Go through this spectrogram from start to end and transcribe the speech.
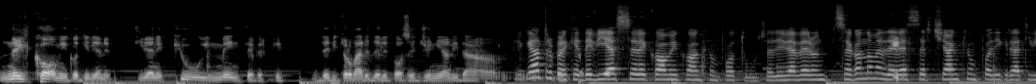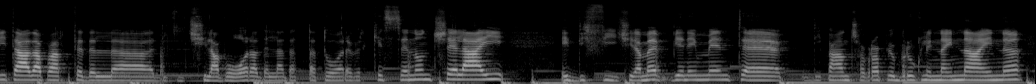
nel comico ti viene, ti viene, più in mente perché devi trovare delle cose geniali da... Più che altro perché devi essere comico anche un po' tu, cioè devi avere un... secondo me deve esserci anche un po' di creatività da parte del, di chi ci lavora, dell'adattatore, perché se non ce l'hai è difficile. A me viene in mente di pancia proprio Brooklyn Nine-Nine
